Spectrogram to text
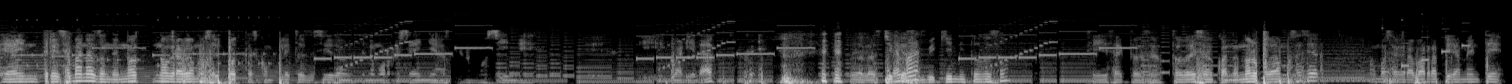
entre semanas donde no, no grabemos el podcast completo, es decir, donde tenemos reseñas, tenemos cine variedad. Todas las chicas en bikini y todo eso. Sí, exacto. eso. Todo eso, cuando no lo podamos hacer, vamos a grabar rápidamente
